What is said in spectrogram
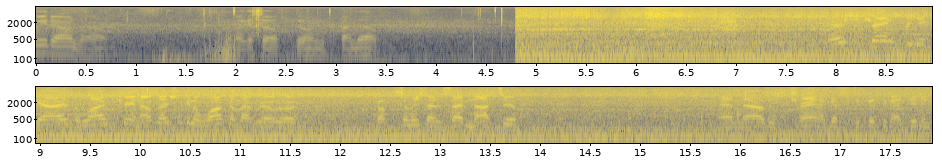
We don't know. I guess I'll go and find out. There's a train for you guys, a live train. I was actually gonna walk on that railroad, but for some reason I decided not to. And now there's a train. I guess it's a good thing I didn't,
